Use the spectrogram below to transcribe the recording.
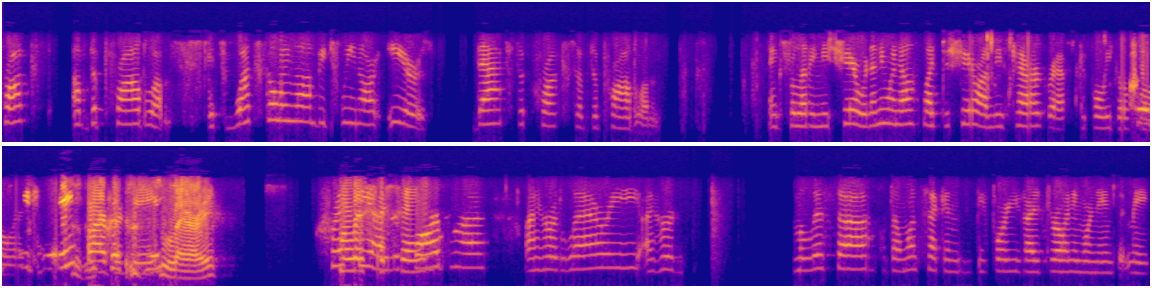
crux of the problem. It's what's going on between our ears. That's the crux of the problem. Thanks for letting me share. Would anyone else like to share on these paragraphs before we go forward? Barbara G. Larry. Christy, Melissa I heard Barbara. I heard Larry. I heard Melissa. Hold on one second before you guys throw any more names at me.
